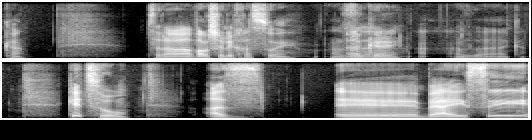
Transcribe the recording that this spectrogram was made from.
כן. בסדר, העבר שלי חסוי. אה, אוקיי. אז, אה, כן. קיצור, אז אה, ב-IAC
